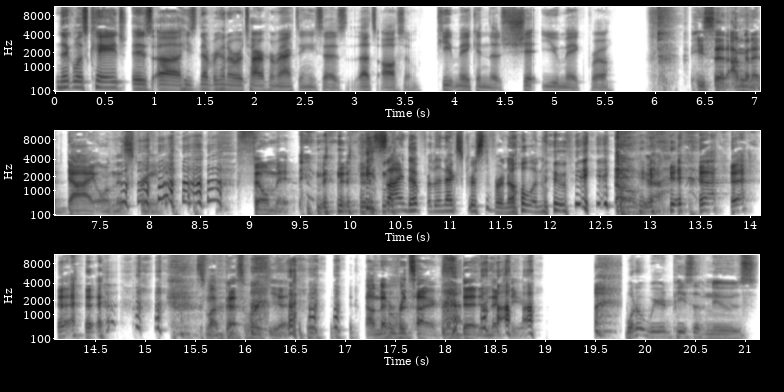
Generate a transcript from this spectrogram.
Nicolas Cage is uh he's never gonna retire from acting. He says that's awesome. Keep making the shit you make, bro. He said, "I'm gonna die on this screen. Film it." he signed up for the next Christopher Nolan movie. Oh, God. it's my best work yet. I'll never retire because I'm dead in next year. What a weird piece of news.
